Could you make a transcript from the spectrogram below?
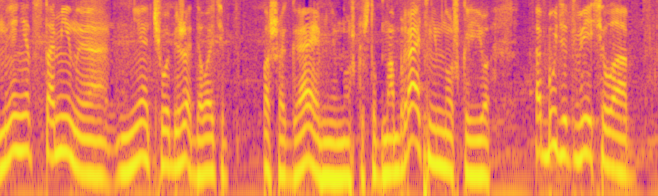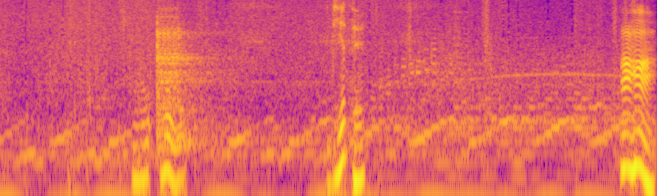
У меня нет стамины, не от чего бежать. Давайте пошагаем немножко, чтобы набрать немножко ее. Будет весело. Где ты? Ага.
